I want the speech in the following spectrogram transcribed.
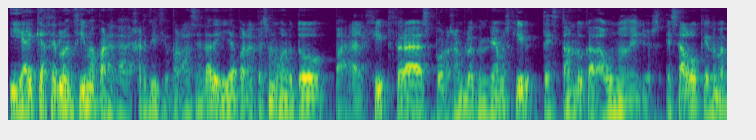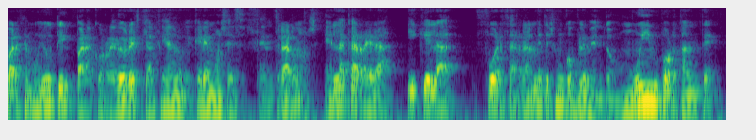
Y hay que hacerlo encima para cada ejercicio, para la sentadilla, para el peso muerto, para el hip thrust, por ejemplo, tendríamos que ir testando cada uno de ellos. Es algo que no me parece muy útil para corredores que al final lo que queremos es centrarnos en la carrera y que la fuerza realmente es un complemento muy importante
